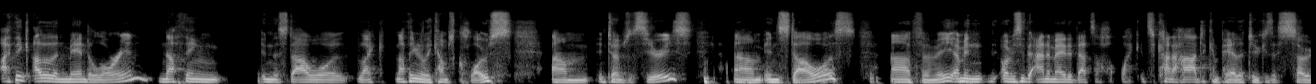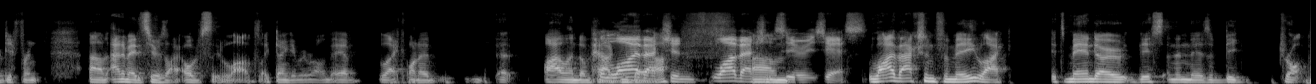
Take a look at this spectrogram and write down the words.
i think other than mandalorian nothing in the Star Wars, like nothing really comes close um, in terms of series um, in Star Wars uh, for me. I mean, obviously the animated, that's a like it's kind of hard to compare the two because they're so different. Um, animated series, I obviously love. Like, don't get me wrong, they have like on a, a island of The how good live they are. action, live action Um, series, yes. live action for me, like it's Mando this, and then there's a big drop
